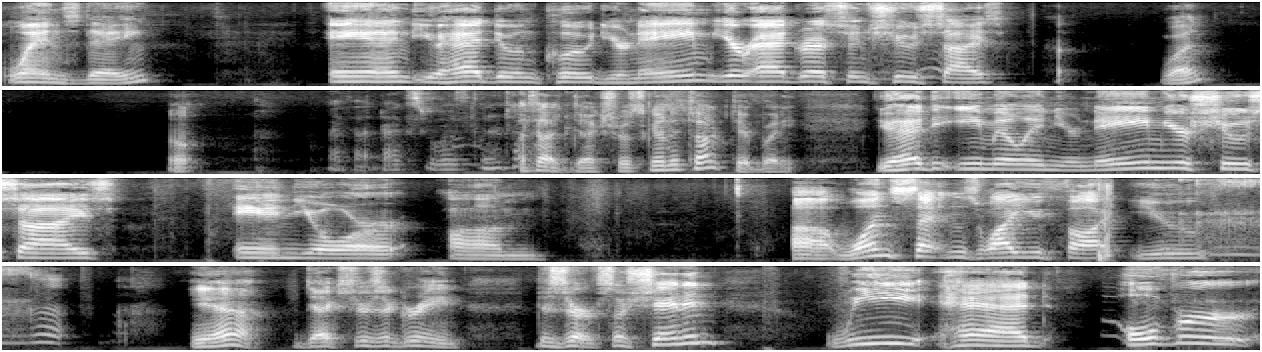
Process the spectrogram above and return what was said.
Wednesday, and you had to include your name, your address, and shoe size. What? Oh. I thought Dexter was going to talk. I thought Dexter was going to talk to everybody. You had to email in your name, your shoe size, and your um, uh, one sentence why you thought you, yeah, Dexter's agreeing, deserve. So Shannon, we had over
